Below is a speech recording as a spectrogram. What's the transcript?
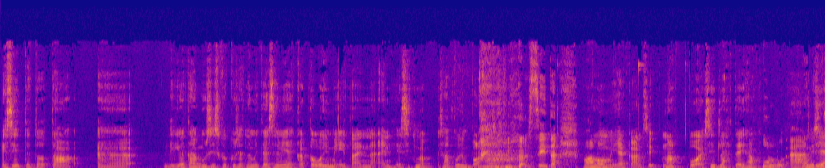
Ja sitten tota, ää, jotain mun sisko kysyi, että no miten se miekka toimii tai näin. Ja sitten mä satuin painamaan siitä valomiekan sit nappua ja sitten lähtee ihan hullu ääni. No, siis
